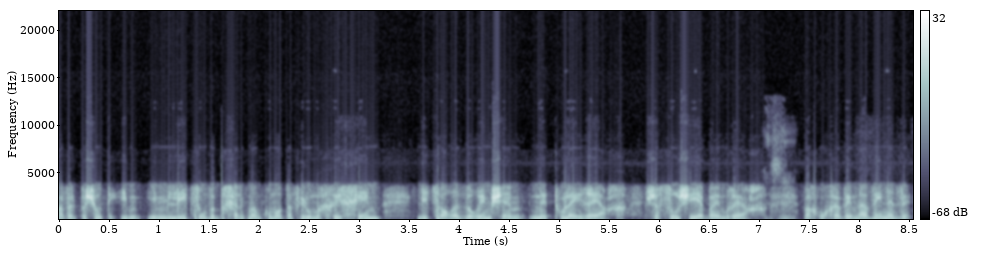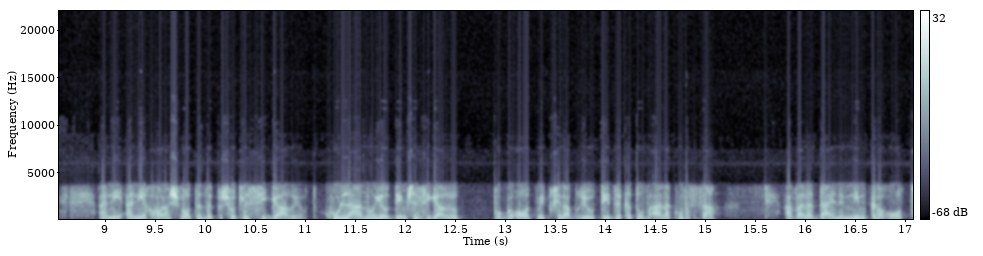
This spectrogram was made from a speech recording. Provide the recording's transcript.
אבל פשוט המליצו ובחלק מהמקומות אפילו מכריחים ליצור אזורים שהם נטולי ריח, שאסור שיהיה בהם ריח. ואנחנו חייבים להבין את זה. אני, אני יכול להשוות את זה פשוט לסיגריות. כולנו יודעים שסיגריות פוגעות מבחינה בריאותית, זה כתוב על הקופסה, אבל עדיין הן נמכרות.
